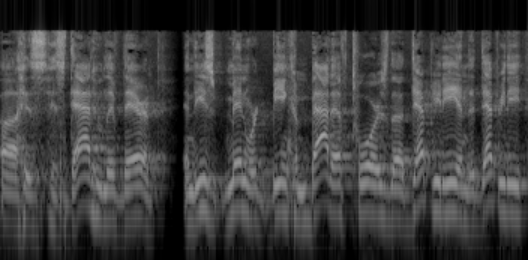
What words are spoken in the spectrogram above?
uh, his his dad who lived there. And these men were being combative towards the deputy, and the deputy,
